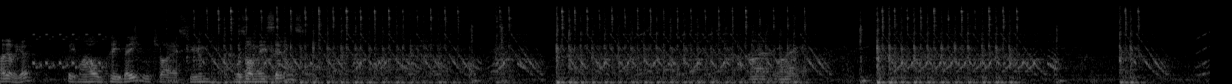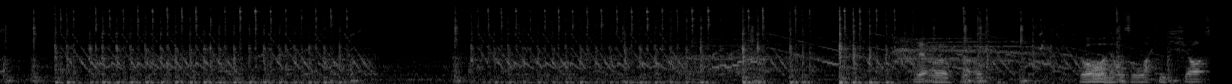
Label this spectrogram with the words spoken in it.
Oh, there we go. Beat my old PB, which I assume was on these settings. Mike. Yeah, uh, uh-oh. Oh, that was a lucky shot.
